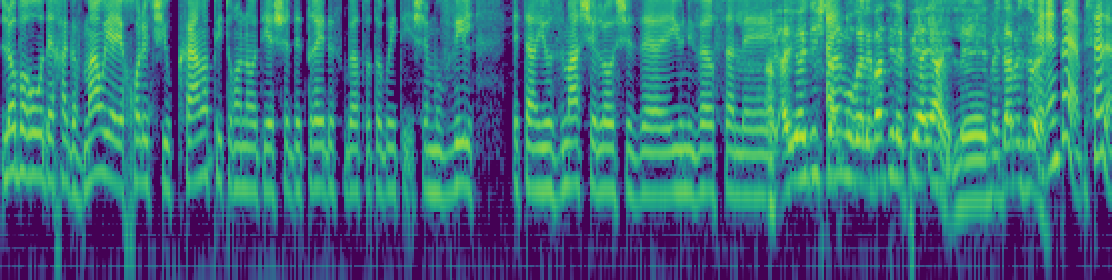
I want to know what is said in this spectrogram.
לא ברור, דרך אגב, מה הוא יהיה, יכול להיות שיהיו כמה פתרונות, יש את Trade Desk בארצות הברית שמוביל את היוזמה שלו, שזה universal... ה-UID 2 הוא רלוונטי ל-PII, למידע מזוהה. אין בעיה, בסדר.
